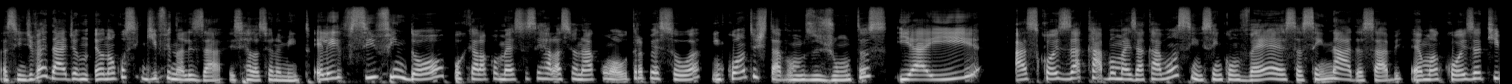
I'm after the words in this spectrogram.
Assim, de verdade, eu, eu não consegui finalizar esse relacionamento. Ele se findou porque ela começa a se relacionar com outra pessoa enquanto estávamos juntas. E aí as coisas acabam, mas acabam assim, sem conversa, sem nada, sabe? É uma coisa que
